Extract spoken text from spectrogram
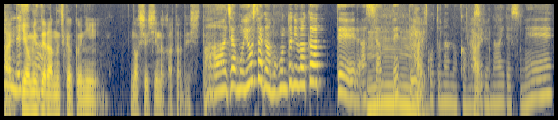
はい、清水寺の近くにの出身の方でして、ああじゃあもう良さがもう本当に分かってらっしゃってってうんいうことなのかもしれないですね。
